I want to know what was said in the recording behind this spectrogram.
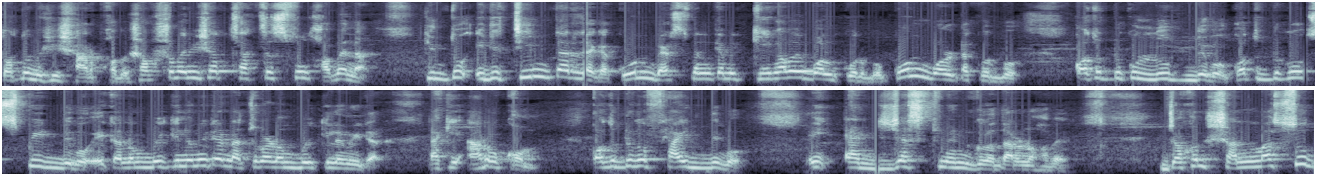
তত বেশি শার্প হবে। সবসময় রিসাদ সাকসেসফুল হবে না। কিন্তু এই যে চিন্তার জায়গা, কোন ব্যাটসম্যানকে আমি কীভাবে বল করব, কোন বলটা করব, কতটুকু লুপ দেব, কতটুকু স্পিড দেব, একানব্বই কিলোমিটার না চুরানব্বই কিলোমিটার, নাকি আরও কম? কতটুকু ফ্লাইট দিব, এই অ্যাডজাস্টমেন্টগুলো দাঁড়ানো হবে। যখন শানমাসুদ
